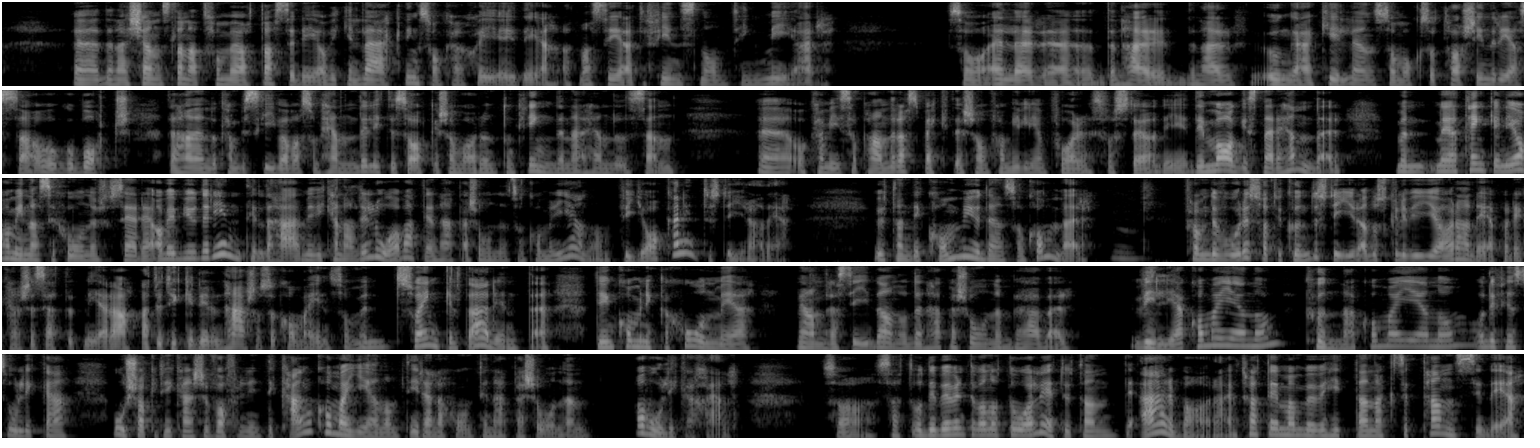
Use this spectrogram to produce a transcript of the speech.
Eh, den här känslan att få mötas i det och vilken läkning som kan ske i det. Att man ser att det finns någonting mer. Så, eller eh, den här, den här unga killen som också tar sin resa och går bort där han ändå kan beskriva vad som hände, lite saker som var runt omkring den här händelsen. Eh, och kan visa på andra aspekter som familjen får, får stöd i. Det är magiskt när det händer. Men, men jag tänker när jag har mina sessioner så säger jag ja vi bjuder in till det här men vi kan aldrig lova att det är den här personen som kommer igenom. För jag kan inte styra det. Utan det kommer ju den som kommer. Mm. För om det vore så att vi kunde styra då skulle vi göra det på det kanske sättet mera. Att vi tycker det är den här som ska komma in så. Men så enkelt är det inte. Det är en kommunikation med, med andra sidan och den här personen behöver vilja komma igenom, kunna komma igenom och det finns olika orsaker till kanske varför den inte kan komma igenom i relation till den här personen av olika skäl. Så, så att, och det behöver inte vara något dåligt utan det är bara, jag tror att det, man behöver hitta en acceptans i det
